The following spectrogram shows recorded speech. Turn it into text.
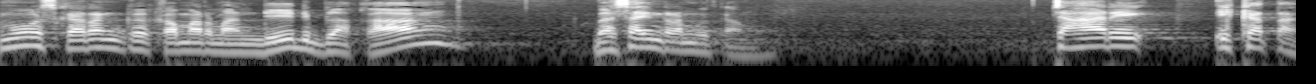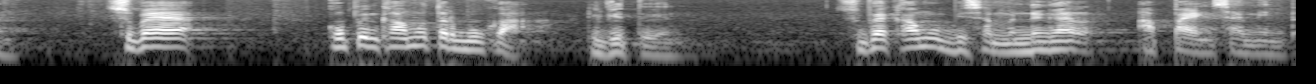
Kamu sekarang ke kamar mandi di belakang, basahin rambut kamu. Cari ikatan supaya kuping kamu terbuka, digituin. Supaya kamu bisa mendengar apa yang saya minta.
